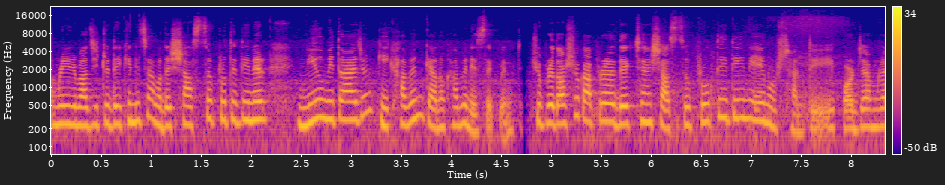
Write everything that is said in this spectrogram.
আমরা এর মাঝে একটু দেখে নিচ্ছি আমাদের স্বাস্থ্য প্রতিদিনের নিয়মিত আয়োজন কি খাবেন কেন খাবেন এই সেগমেন্ট সুপ্রিয় দর্শক আপনারা দেখছেন স্বাস্থ্য প্রতিদিন এই অনুষ্ঠানটি। এই পর্যায়ে আমরা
